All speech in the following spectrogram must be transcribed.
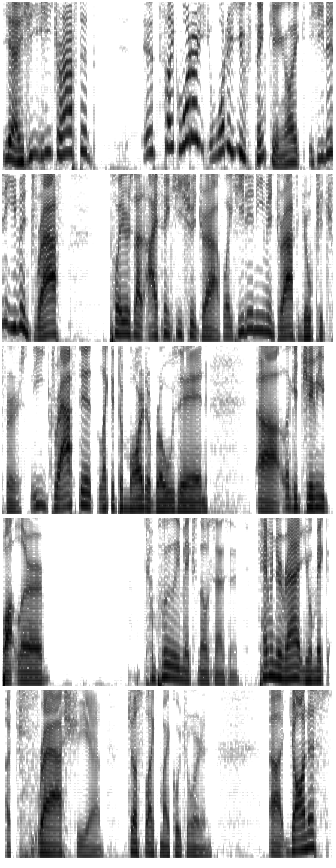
Yeah, he, he drafted. It's like what are you, what are you thinking? Like he didn't even draft players that I think he should draft. Like he didn't even draft Jokic first. He drafted like a DeMar DeRozan, uh, like a Jimmy Butler. Completely makes no sense. Kevin Durant, you'll make a trash GM, just like Michael Jordan. Uh, Giannis,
